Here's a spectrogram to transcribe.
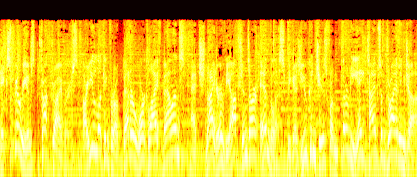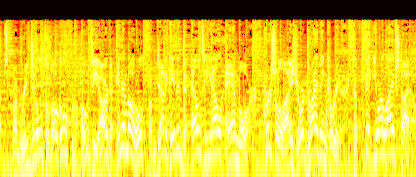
Experienced truck drivers. Are you looking for a better work life balance? At Schneider, the options are endless because you can choose from 38 types of driving jobs, from regional to local, from OTR to intermodal, from dedicated to LTL, and more. Personalize your driving career to fit your lifestyle.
